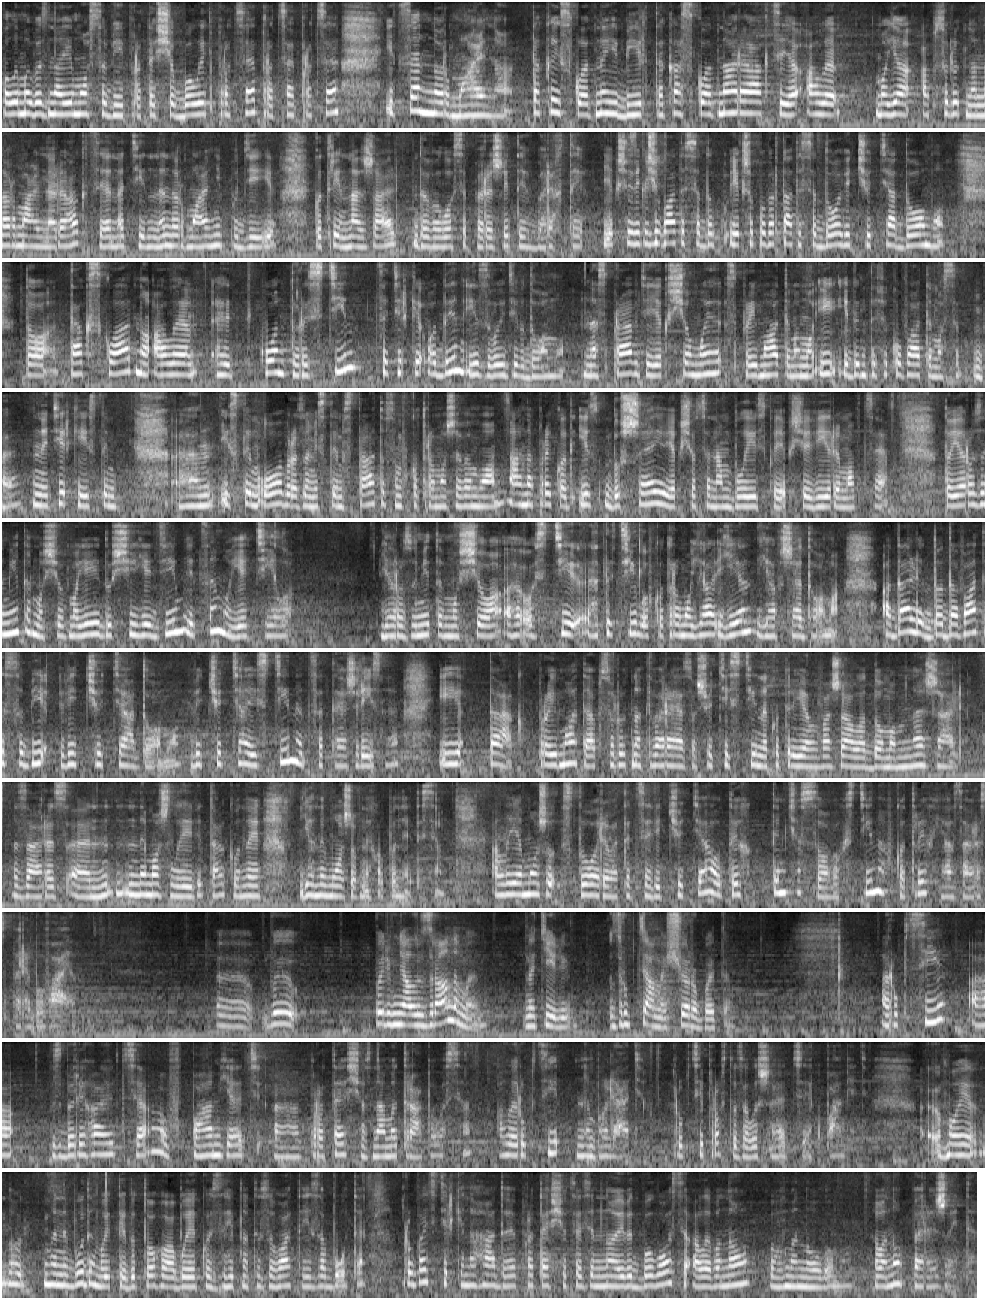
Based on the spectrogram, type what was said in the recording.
Коли ми визнаємо собі про те, що болить про це, про це, про це, і це нормально. Такий складний бір, така складна реакція, але моя абсолютно нормальна реакція на ті ненормальні події, котрі, на жаль, довелося пережити і вберегти. Якщо відчуватися до, якщо повертатися до відчуття дому, то так складно, але е, контури стін це тільки один із видів дому. Насправді, якщо ми сприйматимемо і ідентифікуватимемо себе не тільки із тим, е, із тим образом, із тим статусом, в котрому живемо, а наприклад, із душею, якщо це нам близько, якщо віримо в це, то я розумітиму, що в моєї душі є дім, і це моє тіло. Я розумітиму, що е, ось ті те тіло, в котрому я є, я вже вдома. А далі додавати собі відчуття дому. Відчуття і стіни це теж різне. І так, приймати абсолютно тверезо, що ті стіни, котрі я вважала домом, на жаль. Зараз е, неможливі, так вони я не можу в них опинитися, але я можу створювати це відчуття у тих тимчасових стінах, в котрих я зараз перебуваю. Е, ви порівняли з ранами на тілі, з рубцями, що робити? Рубці зберігаються в пам'ять про те, що з нами трапилося. Але рубці не болять. Рубці просто залишаються як пам'ять. Е, Ми, ну, ми не будемо йти до того, аби якось загіпнотизувати і забути. Рубець тільки нагадує про те, що це зі мною відбулося, але воно в минулому, воно пережите.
